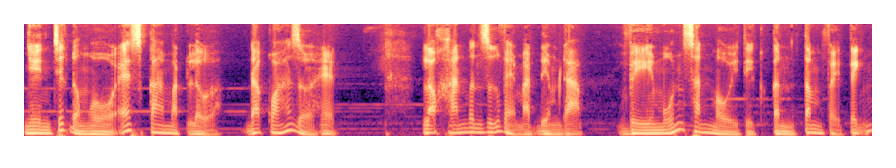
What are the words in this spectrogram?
Nhìn chiếc đồng hồ SK mặt lửa đã quá giờ hẹt Lão Khán vẫn giữ vẻ mặt điềm đạm Vì muốn săn mồi thì cần tâm phải tĩnh.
